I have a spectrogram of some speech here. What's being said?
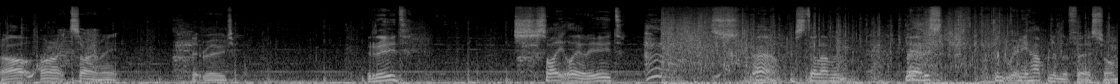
Oh, alright, sorry, mate. Bit rude. Rude? Slightly rude. Oh, I still haven't. Yeah, this didn't really happen in the first one.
